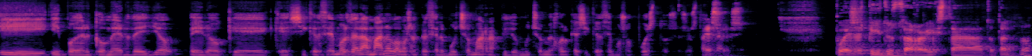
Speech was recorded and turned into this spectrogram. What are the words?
y, poder comer de ello, pero que, si crecemos de la mano vamos a crecer mucho más rápido y mucho mejor que si crecemos opuestos. Eso está Eso Es. Pues espíritu terrorista total, ¿no?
